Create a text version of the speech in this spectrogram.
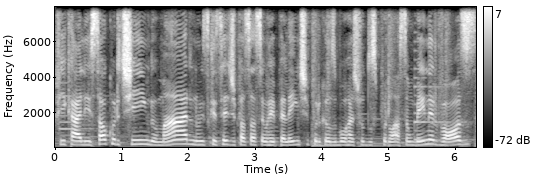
ficar ali só curtindo o mar, não esquecer de passar seu repelente, porque os borrachudos por lá são bem nervosos,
